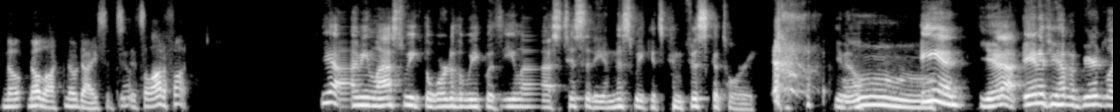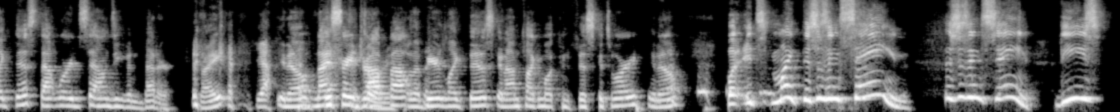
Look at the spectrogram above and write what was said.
no, no luck, no dice." It's yep. it's a lot of fun. Yeah, I mean, last week the word of the week was elasticity, and this week it's confiscatory. You know, Ooh. and yeah, and if you have a beard like this, that word sounds even better, right? yeah, you know, nice great dropout with a beard like this, and I'm talking about confiscatory. You know, but it's Mike. This is insane. This is insane. These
